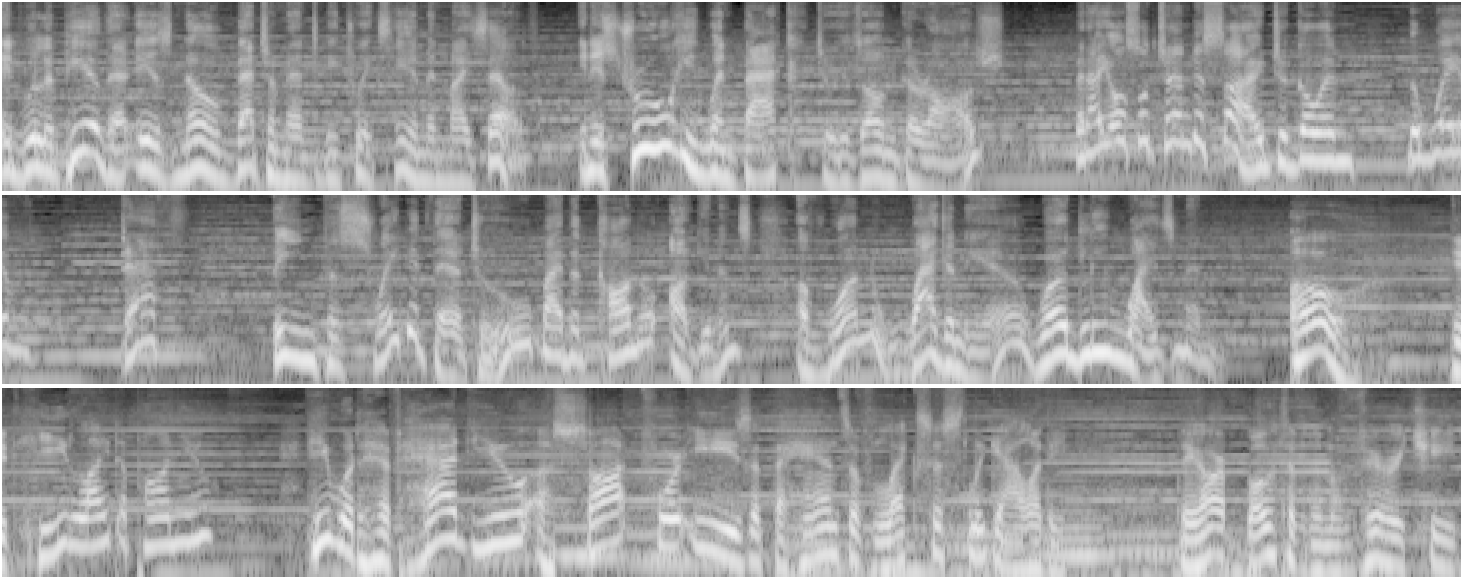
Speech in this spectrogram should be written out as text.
it will appear there is no betterment betwixt him and myself. It is true he went back to his own garage, but I also turned aside to go in the way of death, being persuaded thereto by the carnal arguments of one wagoner, worldly wiseman. Oh, did he light upon you? He would have had you a sought for ease at the hands of Lexus Legality. They are both of them a very cheat.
